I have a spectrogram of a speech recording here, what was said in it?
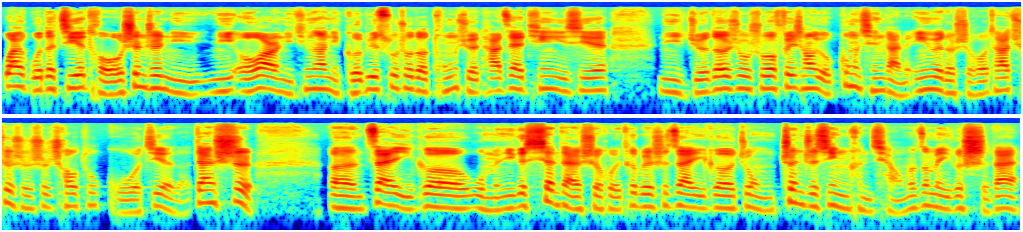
外国的街头，甚至你你偶尔你听到你隔壁宿舍的同学他在听一些你觉得就是说非常有共情感的音乐的时候，它确实是超出国界的，但是。嗯，在一个我们一个现代社会，特别是在一个这种政治性很强的这么一个时代，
